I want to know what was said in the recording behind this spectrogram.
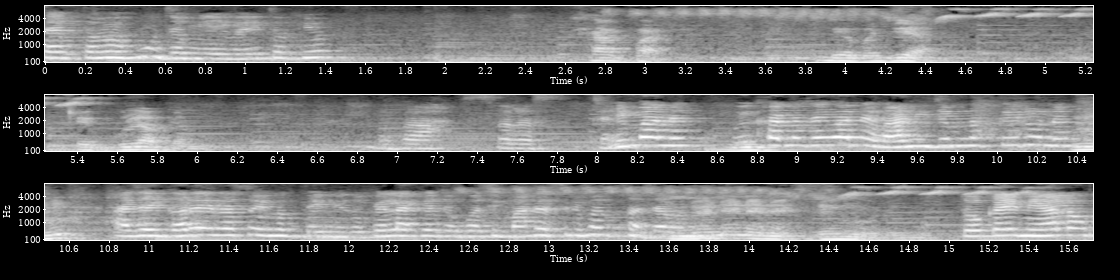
સાહેબ તમે શું જમી આવી એ તો કયો. શાકભાત બે ભજીયા એક ગુલાબજાંબુ વાહ સરસ. જઈમાં ને? ભૂખા ન થયા ને? વાની જેમ ન કર્યું ને? આજે ઘરે રસોઈ નથી બની. તો પેલા કેજો પછી મારે શ્રીમંત ના જવાનું. તો કઈ નહીં હાલો.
